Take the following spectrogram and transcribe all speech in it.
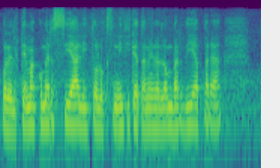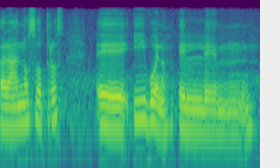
por el tema comercial y todo lo que significa también la Lombardía para, para nosotros, eh, y bueno, el... Em,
